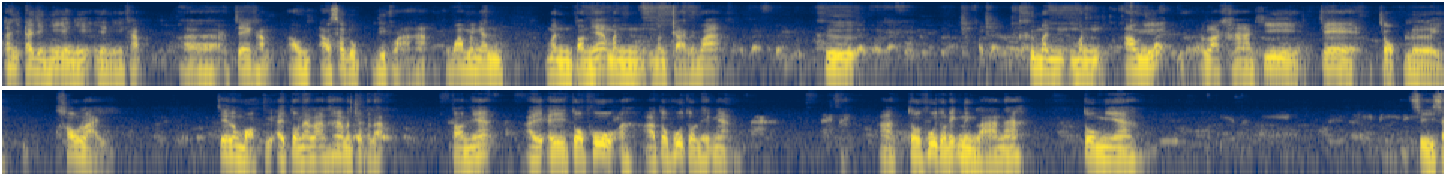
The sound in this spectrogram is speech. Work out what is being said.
เอาอย่างนี้อย่างนี้อย่างนี้ครับเจ้ครับเอาเอาสรุปดีกว่าฮะเพราะว่าไม่งั้นมันตอนนี้มันมันกลายเป็นว่า คือคือมันมันเอางี้ราคาที่เจ้จบเลยเท่าไหร่ เจ้ลองบอกคือไอ้ตรงนั้นล้านห้ามันจบไปแล้วตอนเนี้ยไอ้ไอ้ตัวผู้อะอะตัวผู้ตัวเล็กเนี่ยอะตัวผู้ตัวเล็กหนึ่งล้านนะตัวเมีย สี่แส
